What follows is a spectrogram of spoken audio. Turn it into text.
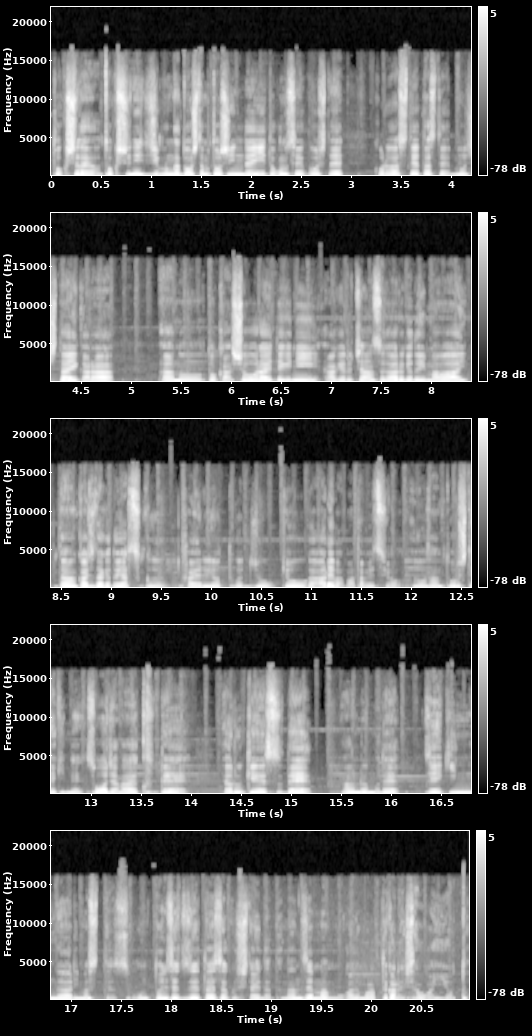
特殊だよ。特殊に自分がどうしても都心でいいところに成功してこれはステータスで持ちたいからあのとか将来的に上げるチャンスがあるけど今は一旦赤字だけど安く買えるよって状況があればまた別よ。不動産投資的にね。そうじゃなくてやるケースでワンルームで税金がありますって本当に節税対策したいんだったら何千万もお金もらってからにした方がいいよと。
